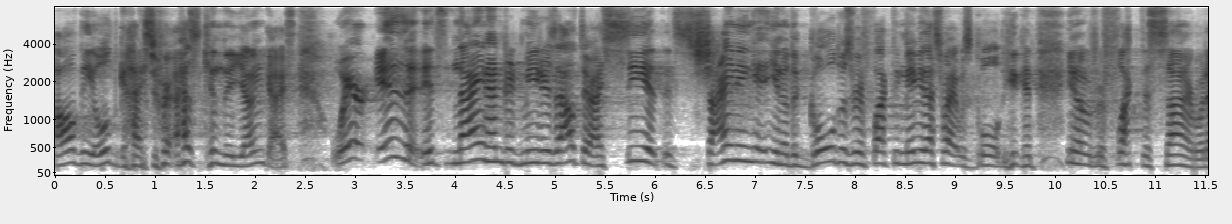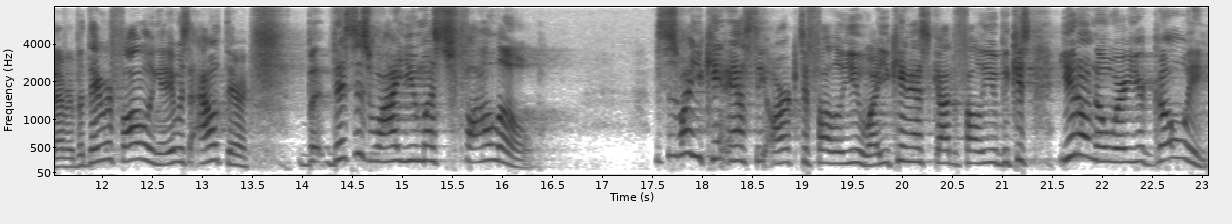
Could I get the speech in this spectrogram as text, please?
All the old guys were asking the young guys, Where is it? It's 900 meters out there. I see it. It's shining. You know, the gold was reflecting. Maybe that's why it was gold. You could, you know, reflect the sun or whatever. But they were following it. It was out there. But this is why you must follow. This is why you can't ask the ark to follow you, why you can't ask God to follow you, because you don't know where you're going.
